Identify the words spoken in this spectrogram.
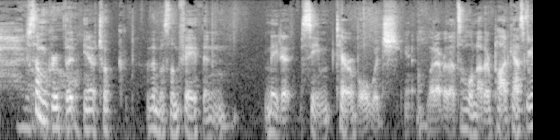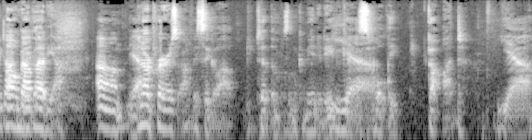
Some group that you know took the Muslim faith and made it seem terrible. Which you know, whatever. That's a whole nother podcast we can talk Oh about. god, but yeah. um, yeah, And our prayers obviously go out to the Muslim community because Yeah. holy God. yeah.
